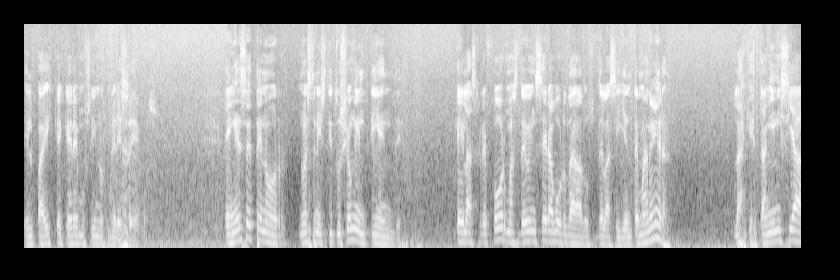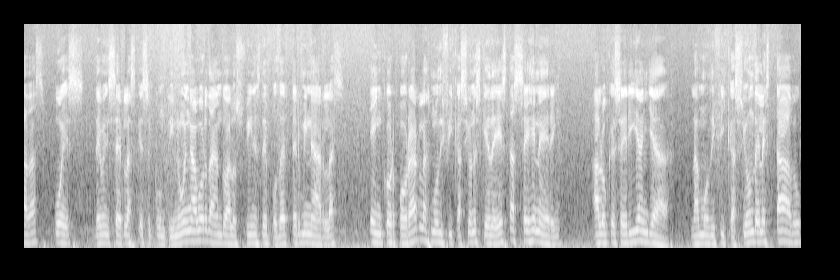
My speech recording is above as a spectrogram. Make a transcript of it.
el país que queremos y nos merecemos. En ese tenor, nuestra institución entiende que las reformas deben ser abordadas de la siguiente manera. Las que están iniciadas, pues, deben ser las que se continúen abordando a los fines de poder terminarlas e incorporar las modificaciones que de estas se generen a lo que serían ya la modificación del Estado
